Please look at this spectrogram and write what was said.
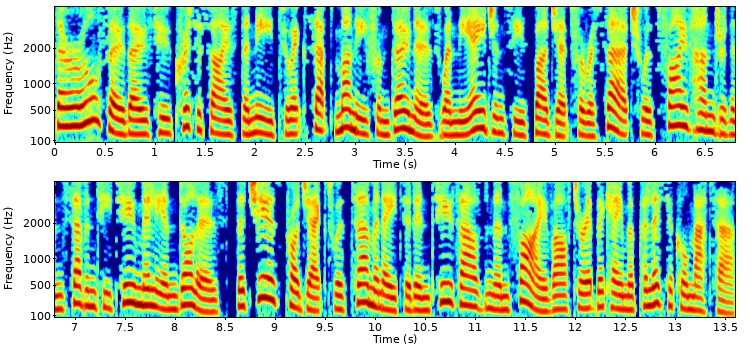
There are also those who criticized the need to accept money from donors when the agency's budget for research was $572 million. The CHEERS project was terminated in 2005 after it became a political matter.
